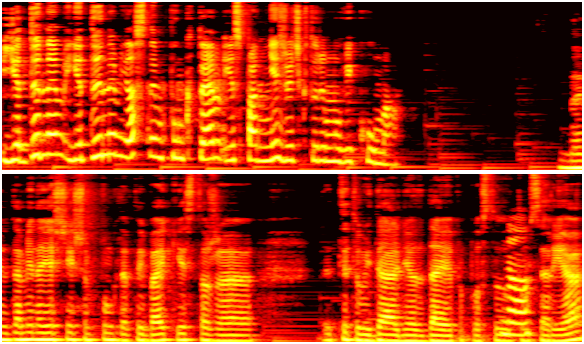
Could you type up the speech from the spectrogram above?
Jedynym, jedynym jasnym punktem jest pan niedźwiedź, który mówi kuma. Dla mnie najjaśniejszym punktem tej bajki jest to, że tytuł idealnie oddaje po prostu no. tę serię.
